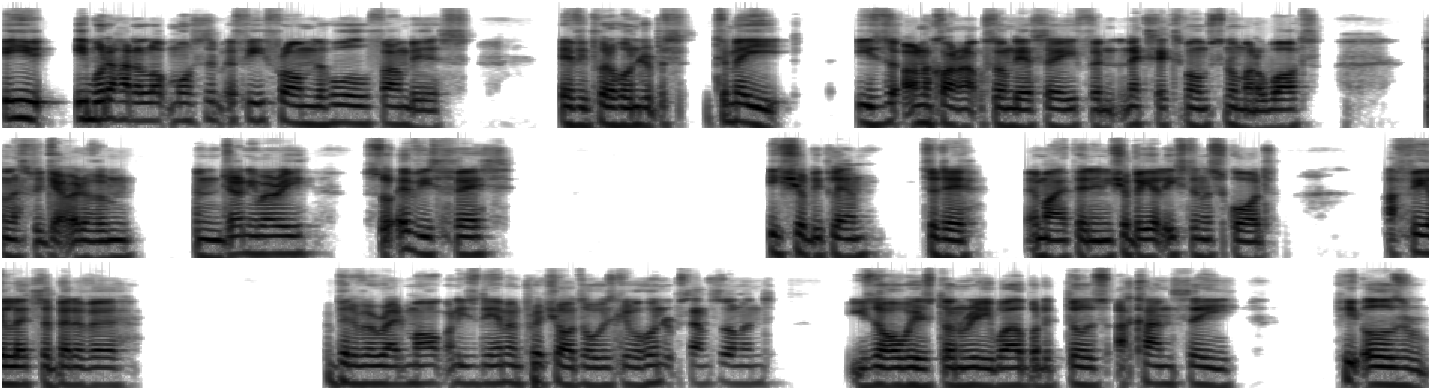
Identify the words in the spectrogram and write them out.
he he would have had a lot more sympathy from the whole fan base if he put hundred percent. To me, he's on a contract with Sunday FC for the next six months, no matter what, unless we get rid of him in January. So if he's fit, he should be playing today. In my opinion, he should be at least in the squad. I feel it's a bit of a a bit of a red mark on his name, and Pritchard's always give 100% for Sunderland. He's always done really well, but it does, I can see people's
